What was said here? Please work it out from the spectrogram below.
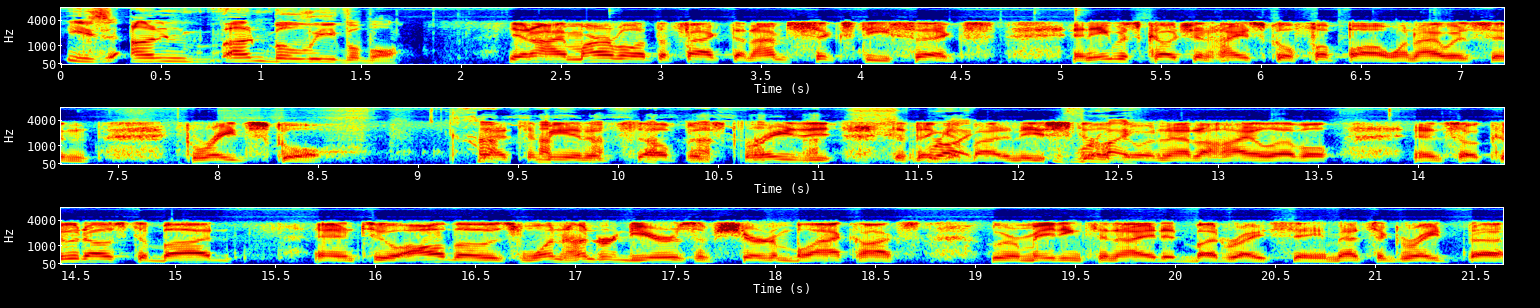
he's un, unbelievable. You know, I marvel at the fact that I'm 66 and he was coaching high school football when I was in grade school. That to me in itself is crazy to think Right. about, and he's still Right. doing that at a high level. And so, kudos to Bud and to all those 100 years of Sheridan Blackhawks who are meeting tonight at Bud Wright Stadium. That's a great uh,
